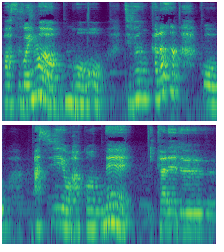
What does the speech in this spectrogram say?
あ、すごい。今はもう自分からこう足を運んで行かれる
